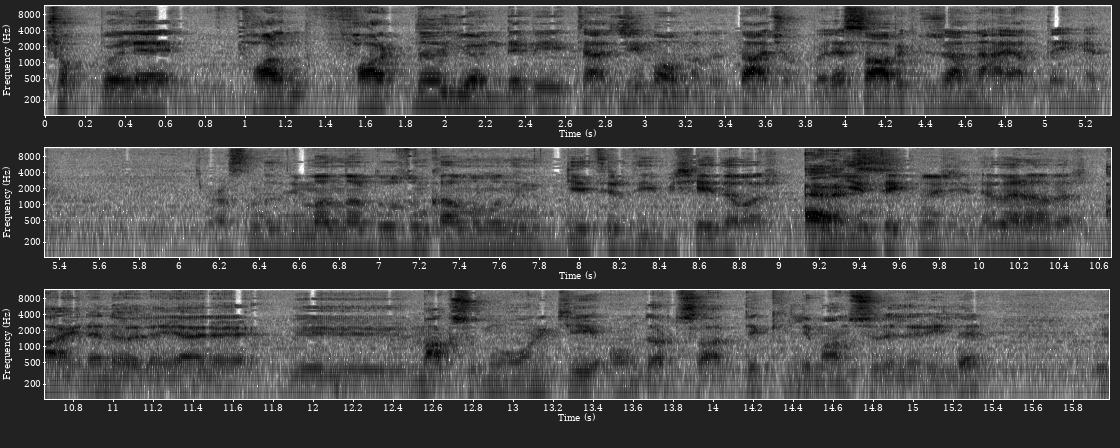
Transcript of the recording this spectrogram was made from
çok böyle far- farklı yönde bir tercihim olmadı. Daha çok böyle sabit düzenli hayattayım hep. Aslında limanlarda uzun kalmamanın getirdiği bir şey de var. Evet. Yeni teknolojiyle beraber. Aynen öyle yani e, maksimum 12-14 saatlik liman süreleriyle e,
